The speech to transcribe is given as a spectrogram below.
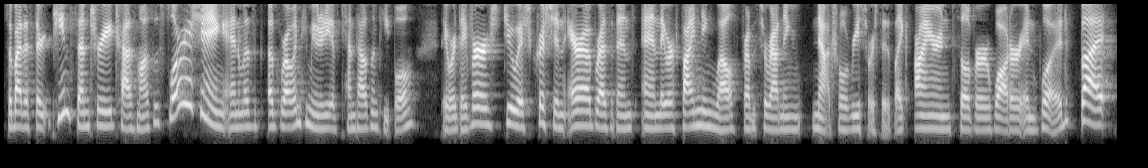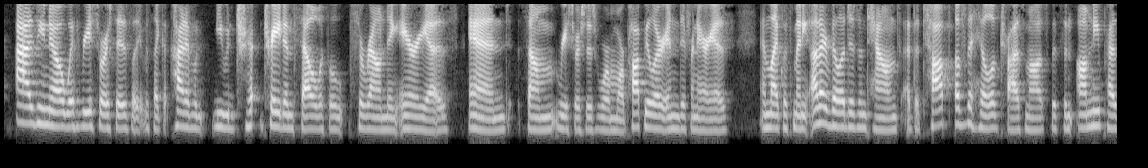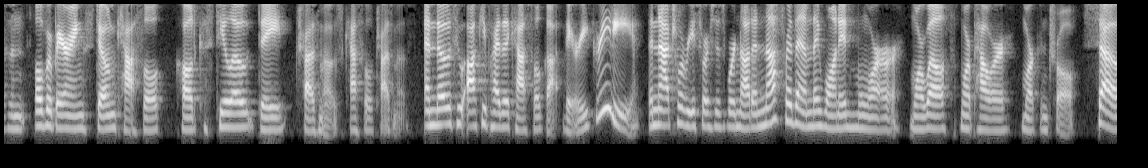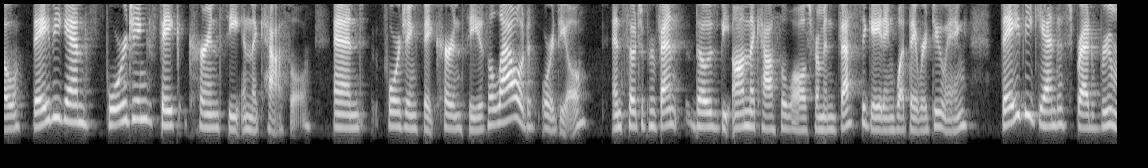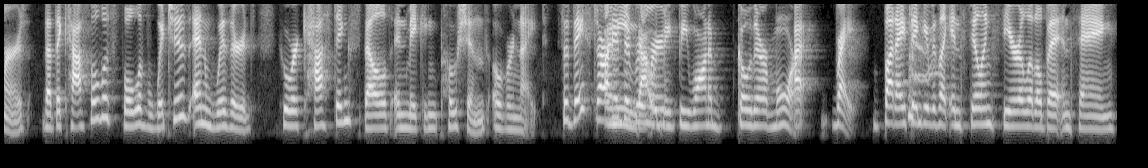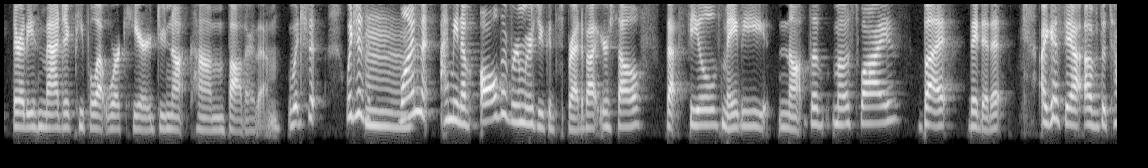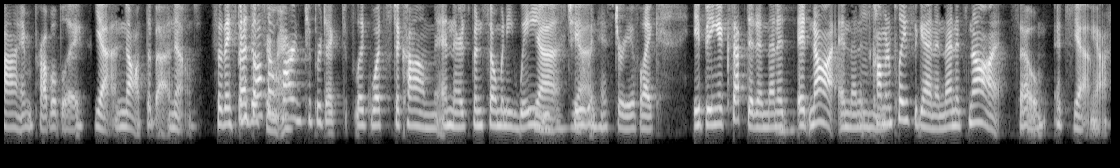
So by the 13th century, Trasmoz was flourishing and was a growing community of 10,000 people. They were diverse, Jewish, Christian, Arab residents, and they were finding wealth from surrounding natural resources like iron, silver, water, and wood. But as you know, with resources, it was like a kind of a, you would tra- trade and sell with the surrounding areas, and some resources were more popular in different areas. And like with many other villages and towns, at the top of the hill of Trasmoz was an omnipresent, overbearing stone castle called Castillo de Trasmoz, Castle of Trasmoz. And those who occupied the castle got very greedy. The natural resources were not enough for them. They wanted more, more wealth, more power, more control. So they began forging fake currency in the castle. And forging fake currency is a loud ordeal. And so to prevent those beyond the castle walls from investigating what they were doing, they began to spread rumors that the castle was full of witches and wizards who were casting spells and making potions overnight. So they I started mean, the that would rumors. make me want to go there more. I- right. But I think it was like instilling fear a little bit and saying there are these magic people at work here. Do not come bother them. Which, which is hmm. one. I mean, of all the rumors you could spread about yourself, that feels maybe not the most wise. But they did it. I guess, yeah, of the time, probably Yeah. not the best. No. So they But it's also rumor. hard to predict like what's to come. And there's been so many waves Yeah, too yeah. in history of like it being accepted and then it, it not and then it's mm-hmm. commonplace again and then it's not so it's Yeah. yeah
